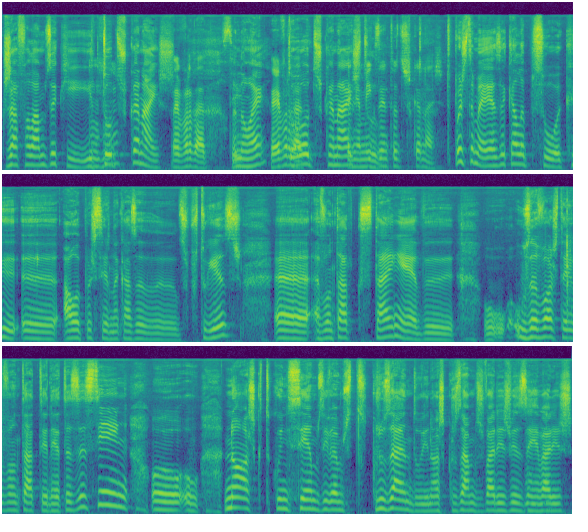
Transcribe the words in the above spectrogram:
já falámos aqui e de todos os canais. É verdade. sim. Não é? É verdade. Todos os canais, Tenho amigos tudo. em todos os canais. Depois também és aquela pessoa que, eh, ao aparecer na casa de- dos portugueses, eh, a vontade que se tem é de. o- os avós têm vontade de ter netas assim, ou, ou nós que te conhecemos e vamos te cruzando, e nós cruzámos várias vezes em vários.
